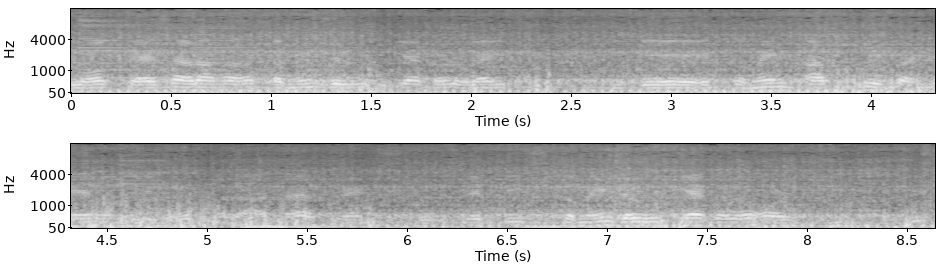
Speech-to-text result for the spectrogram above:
ब्लॉग कैसा रहा कमेंट ज़रूर किया करो गाइस क्योंकि कमेंट आपके पढ़ने में मुझे बहुत है फ्रेंड्स तो उसमें प्लीज़ कमेंट ज़रूर किया करो और इस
